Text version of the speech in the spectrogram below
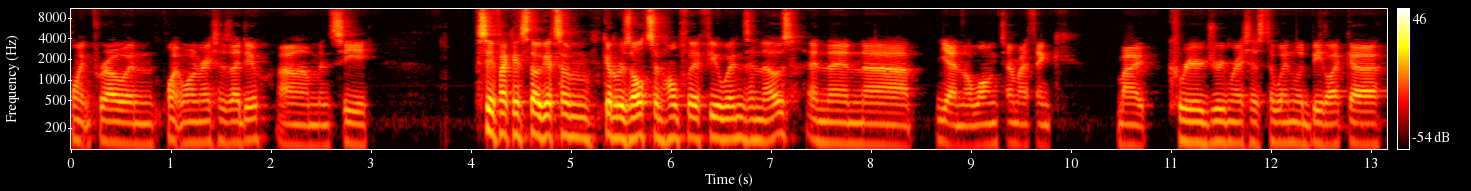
point pro and point one races I do, um, and see see if I can still get some good results and hopefully a few wins in those. And then, uh, yeah, in the long term, I think my career dream races to win would be like a,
